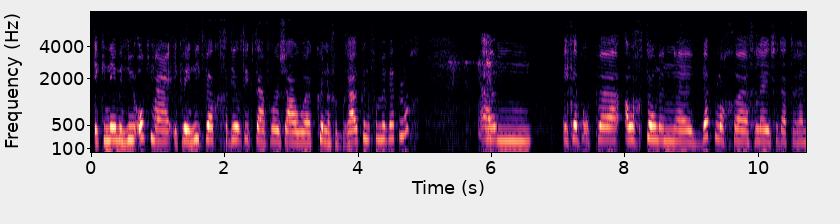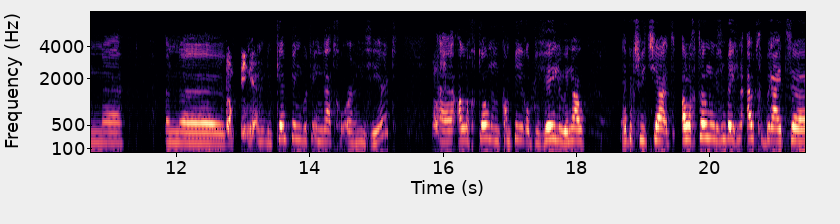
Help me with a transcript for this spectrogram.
ik neem het nu op, maar ik weet niet welke gedeelte ik daarvoor zou kunnen gebruiken voor mijn weblog. Um, ik heb op uh, allochtoon een weblog gelezen dat er een, een, camping, ja. een, een camping wordt inderdaad georganiseerd. Uh, allochtonen kamperen op de Veluwe. Nou, heb ik zoiets, ja, het allochtonen is een beetje een uitgebreid, uh,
